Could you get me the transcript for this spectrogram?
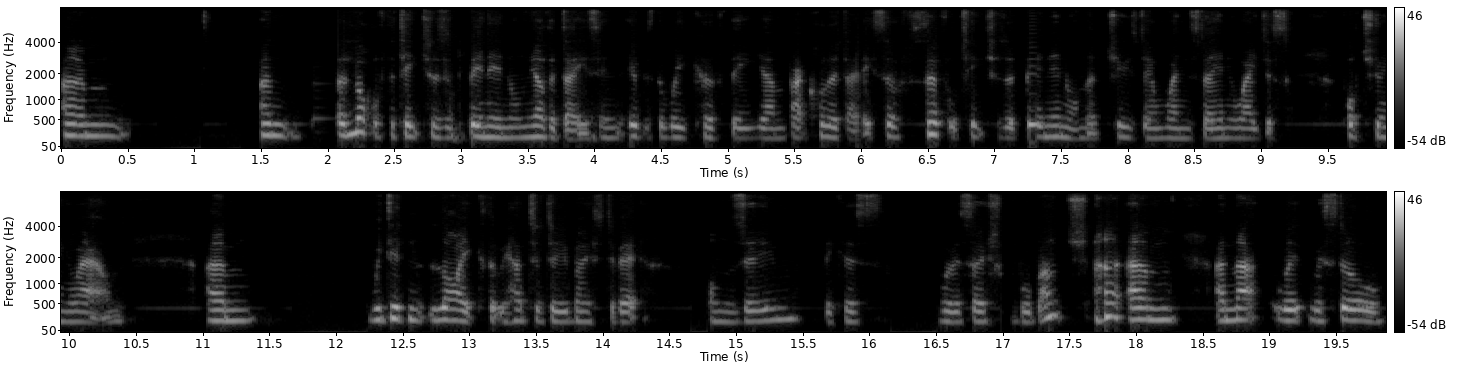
Um, and a lot of the teachers had been in on the other days. In, it was the week of the um, bank holiday, so several teachers had been in on the Tuesday and Wednesday anyway, just pottering around. Um, we didn't like that we had to do most of it on Zoom because we're a sociable bunch, um, and that we're, we're, still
